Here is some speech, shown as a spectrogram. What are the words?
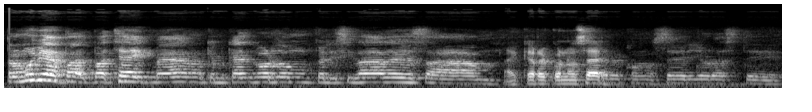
Pero muy bien, Take, man, aunque me caes gordo, felicidades a Hay que reconocer. reconocer y ahora este,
